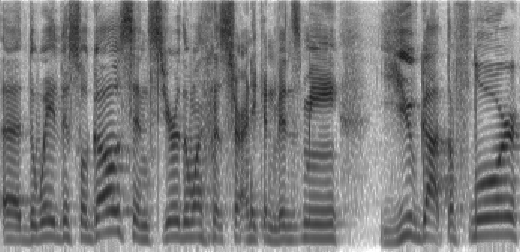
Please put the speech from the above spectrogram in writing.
uh, the way this will go, since you're the one that's trying to convince me, you've got the floor.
